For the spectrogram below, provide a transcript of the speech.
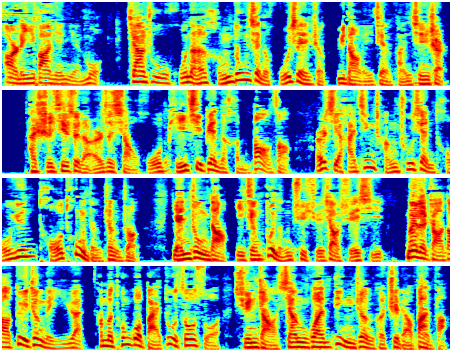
二零一八年年末，家住湖南衡东县的胡先生遇到了一件烦心事儿。他十七岁的儿子小胡脾气变得很暴躁，而且还经常出现头晕、头痛等症状，严重到已经不能去学校学习。为了找到对症的医院，他们通过百度搜索寻找相关病症和治疗办法。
